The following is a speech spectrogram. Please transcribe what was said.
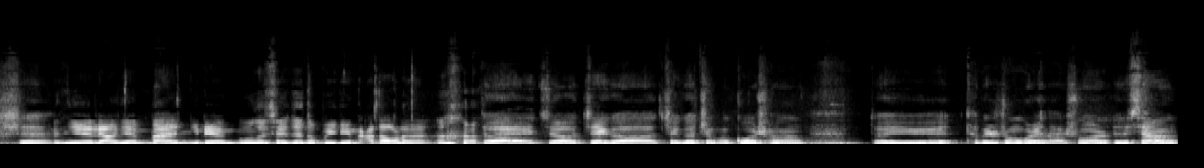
是，你两年半，你连工作签证都不一定拿到了呢。对，就这个这个整个过程，对于特别是中国人来说，就像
